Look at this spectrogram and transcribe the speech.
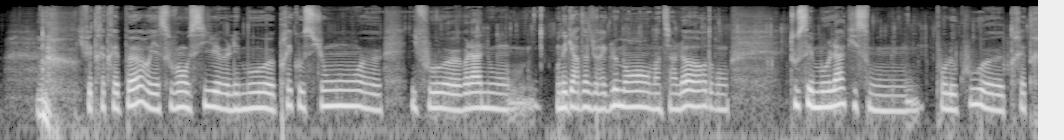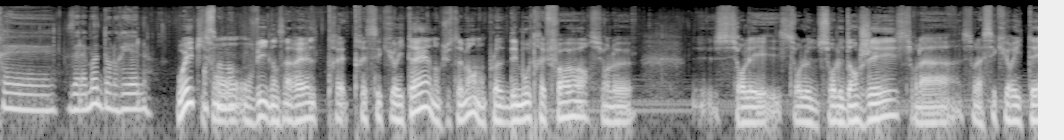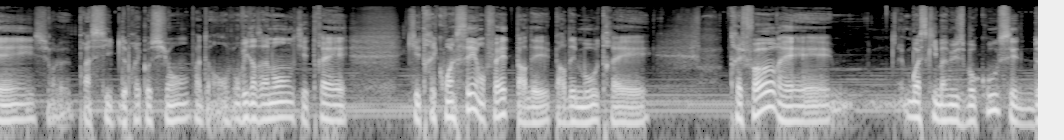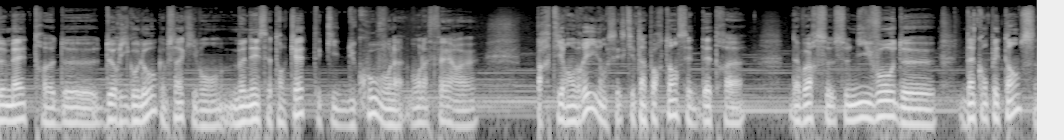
qui fait très très peur. Il y a souvent aussi euh, les mots précaution. il faut, voilà, nous, on, est gardien du règlement, on maintient l'ordre. Tous ces mots-là qui sont, pour le coup, très très à la mode dans le réel. Oui, qui sont, on vit dans un réel très très sécuritaire, donc justement, on emploie des mots très forts sur le sur les sur le sur le danger, sur la sur la sécurité, sur le principe de précaution. Enfin, on, vit dans un monde qui est très qui est très coincé en fait par des par des mots très très forts. Et moi, ce qui m'amuse beaucoup, c'est de mettre de, de rigolos comme ça qui vont mener cette enquête qui, du coup, vont la, vont la faire euh, partir en vrille. Donc, c'est ce qui est important, c'est d'être, euh, d'avoir ce, ce, niveau de d'incompétence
